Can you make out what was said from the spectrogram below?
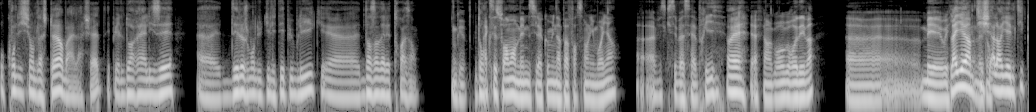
aux conditions de l'acheteur, bah, elle achète et puis elle doit réaliser des logements d'utilité publique dans un délai de trois ans. Donc, Accessoirement, même si la commune n'a pas forcément les moyens, euh, vu ce qui s'est passé à Prix. Ouais. Il a fait un gros, gros débat. Euh, mais oui. Là, il y a un petit. Alors, il y a une petite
